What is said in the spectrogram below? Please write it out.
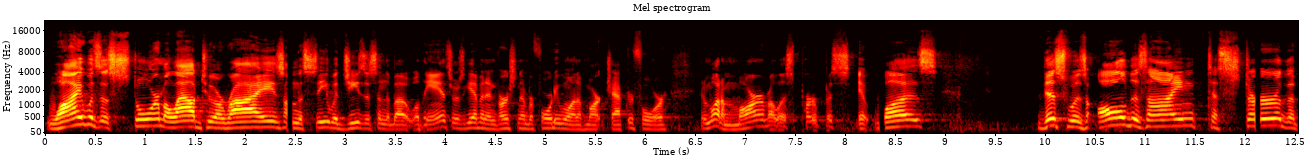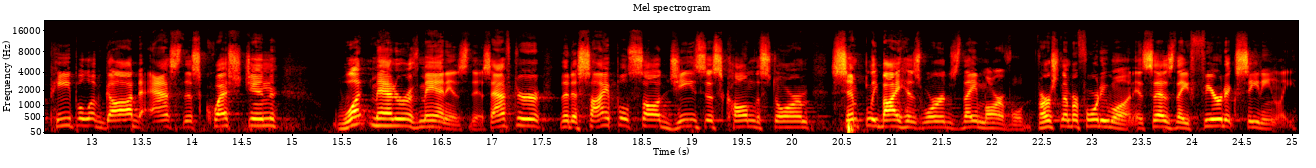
Why was a storm allowed to arise on the sea with Jesus in the boat? Well, the answer is given in verse number 41 of Mark chapter 4. And what a marvelous purpose it was. This was all designed to stir the people of God to ask this question What manner of man is this? After the disciples saw Jesus calm the storm simply by his words, they marveled. Verse number 41, it says, They feared exceedingly.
